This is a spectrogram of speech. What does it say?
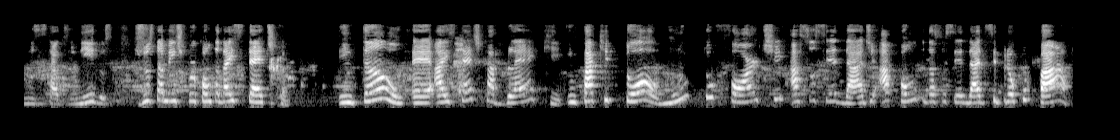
nos Estados Unidos justamente por conta da estética. Então, é, a estética black impactou muito forte a sociedade, a ponto da sociedade se preocupar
